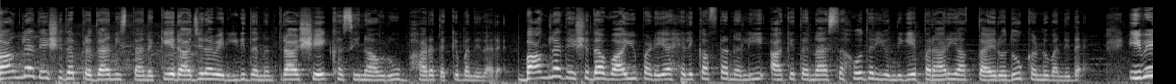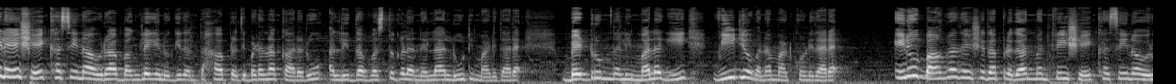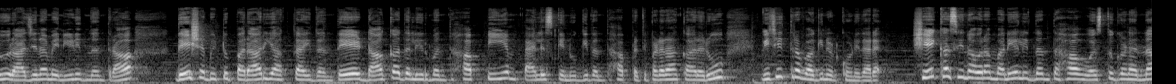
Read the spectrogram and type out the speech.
ಬಾಂಗ್ಲಾದೇಶದ ಪ್ರಧಾನಿ ಸ್ಥಾನಕ್ಕೆ ರಾಜೀನಾಮೆ ನೀಡಿದ ನಂತರ ಶೇಖ್ ಹಸೀನಾ ಅವರು ಭಾರತಕ್ಕೆ ಬಂದಿದ್ದಾರೆ. ಬಾಂಗ್ಲಾದೇಶದ ವಾಯುಪಡೆಯ ಹೆಲಿಕಾಪ್ಟರ್ನಲ್ಲಿ ಆಕೆ ತನ್ನ ಸಹೋದರಿಯೊಂದಿಗೆ ಪರಾರಿಯಾಗ್ತಾ ಇರೋದು ಕಂಡುಬಂದಿದೆ. ಈ ವೇಳೆ ಶೇಖ್ ಹಸೀನಾ ಅವರ ಬಂಗ್ಲೆಗೆ ನುಗ್ಗಿದಂತಹ ಪ್ರತಿಭಟನಾಕಾರರು ಅಲ್ಲಿದ್ದ ವಸ್ತುಗಳನ್ನೆಲ್ಲ ಲೂಟಿ ಮಾಡಿದ್ದಾರೆ. ಬೆಡ್ರೂಮ್ನಲ್ಲಿ ಮಲಗಿ ವಿಡಿಯೋವನ್ನ ಮಾಡಿಕೊಂಡಿದ್ದಾರೆ. ಇನ್ನು ಬಾಂಗ್ಲಾದೇಶದ ಪ್ರಧಾನಮಂತ್ರಿ ಶೇಖ್ ಹಸೀನಾ ಅವರು ರಾಜೀನಾಮೆ ನೀಡಿದ ನಂತರ ದೇಶ ಬಿಟ್ಟು ಪರಾರಿಯಾಗ್ತಾ ಇದ್ದಂತೆ ಢಾಕಾದಲ್ಲಿರುವಂತಹ ಪಿಎಂ ಪ್ಯಾಲೇಸ್ಗೆ ನುಗ್ಗಿದಂತಹ ಪ್ರತಿಭಟನಾಕಾರರು ವಿಚಿತ್ರವಾಗಿ ನಡ್ಕೊಂಡಿದ್ದಾರೆ. ಶೇಖ್ ಹಸೀನಾ ಅವರ ಮನೆಯಲ್ಲಿದ್ದಂತಹ ವಸ್ತುಗಳನ್ನ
